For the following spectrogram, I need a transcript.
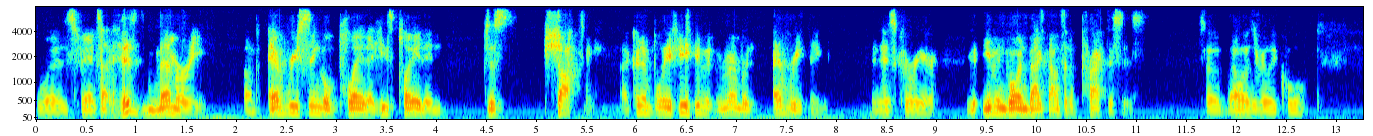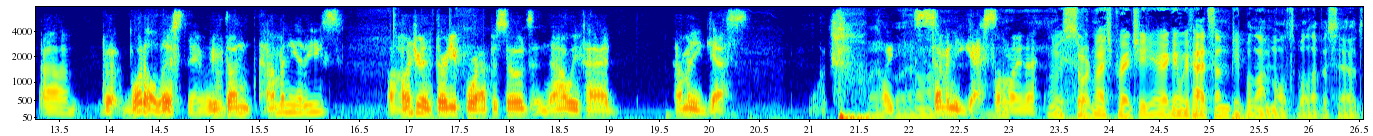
was fantastic. His memory of every single play that he's played in just shocked me. I couldn't believe he even remembered everything in his career, even going back down to the practices. So that was really cool. Um, but what a list, man. We've done how many of these? 134 episodes, and now we've had how many guests? Well, like 70 guests, something like that. Let me sort my spreadsheet here. Again, we've had some people on multiple episodes.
